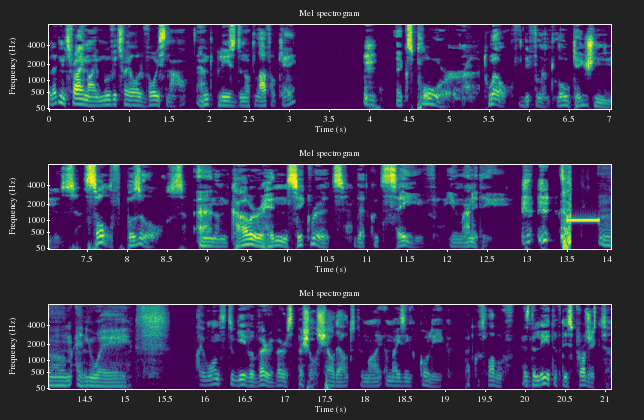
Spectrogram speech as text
Let me try my movie trailer voice now, and please do not laugh, okay? Explore 12 different locations, solve puzzles, and uncover hidden secrets that could save humanity. um, anyway, I want to give a very, very special shout out to my amazing colleague, Petko Slavov. As the lead of this project,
